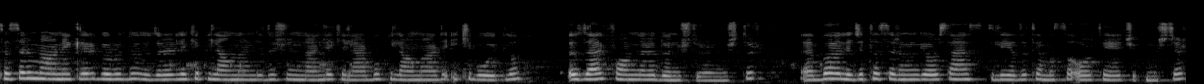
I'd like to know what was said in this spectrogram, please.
Tasarım örnekleri görüldüğü üzere leke planlarında düşünülen lekeler bu planlarda iki boyutlu özel formlara dönüştürülmüştür. E, Böylece tasarımın görsel stili ya da teması ortaya çıkmıştır.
